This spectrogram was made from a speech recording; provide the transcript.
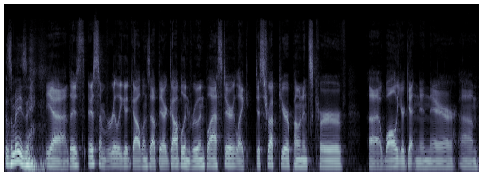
is amazing. Yeah, there's there's some really good goblins out there. Goblin Ruin Blaster, like disrupt your opponent's curve uh, while you're getting in there. Um,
